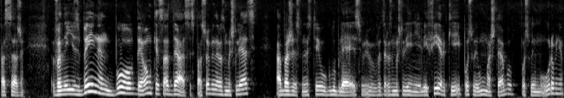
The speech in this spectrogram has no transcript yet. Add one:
пассаже. Велеизбейнен Бог беомкес адас способен размышлять о божественности, углубляясь в это размышление лиферки по своему масштабу, по своему уровню.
